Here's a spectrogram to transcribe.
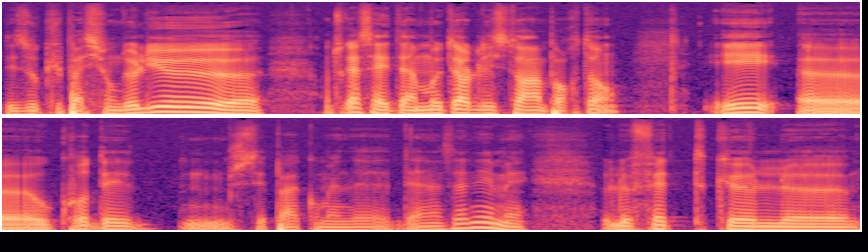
des occupations de lieux. en tout cas, ça a été un moteur de l'histoire important. Et au cours des, je sais pas combien de dernières années, mais le fait que le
